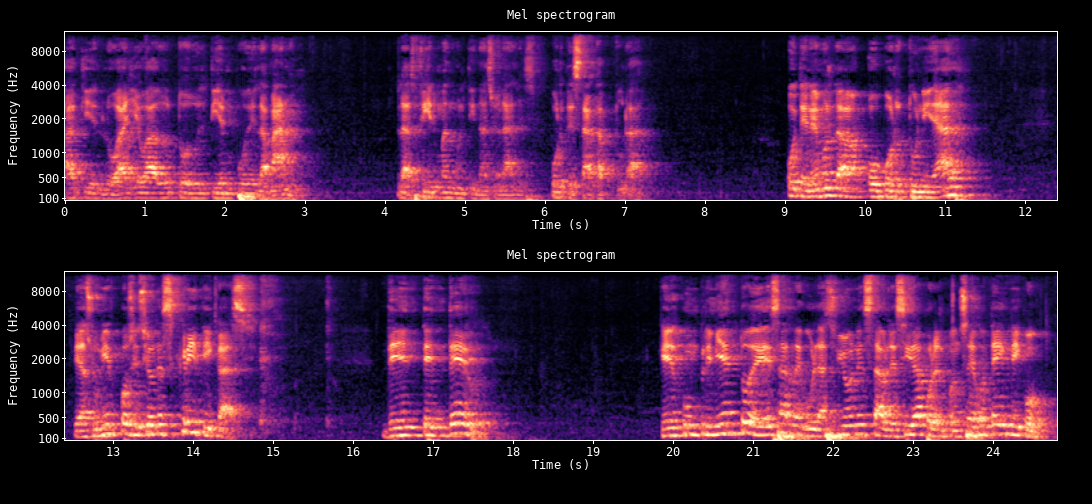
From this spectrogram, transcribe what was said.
a quien lo ha llevado todo el tiempo de la mano, las firmas multinacionales, porque está capturado. O tenemos la oportunidad de asumir posiciones críticas, de entender que el cumplimiento de esa regulación establecida por el Consejo Técnico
